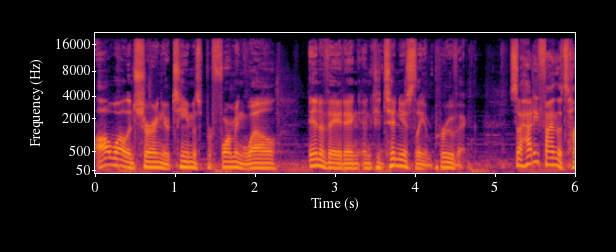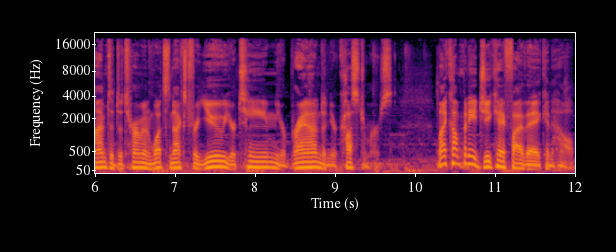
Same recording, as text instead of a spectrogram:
all while ensuring your team is performing well, innovating, and continuously improving. So, how do you find the time to determine what's next for you, your team, your brand, and your customers? My company, GK5A, can help.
